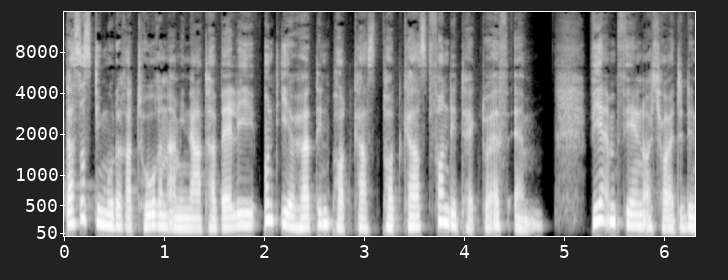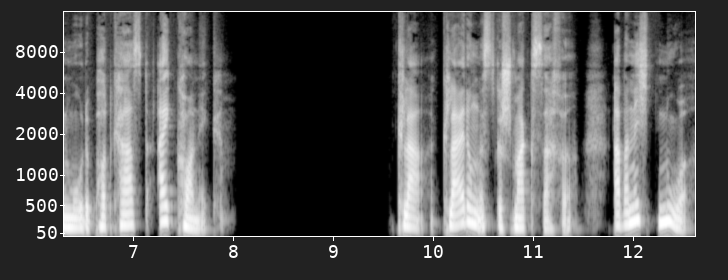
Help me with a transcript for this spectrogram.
Das ist die Moderatorin Aminata Belli und ihr hört den Podcast Podcast von Detektor FM. Wir empfehlen euch heute den Mode-Podcast Iconic. Klar, Kleidung ist Geschmackssache, aber nicht nur.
